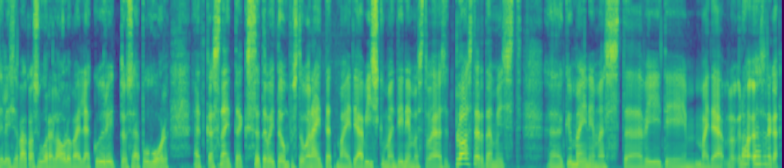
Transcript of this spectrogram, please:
sellise väga suure lauluväljaku ürituse puhul, et kas näiteks te võite umbes tuua näite, et ma ei tea, viiskümmend inimest vajasid plaasterdamist, kümme inimest viidi, ma ei tea, no ühesõnaga,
